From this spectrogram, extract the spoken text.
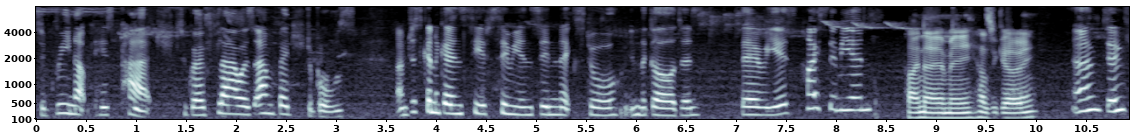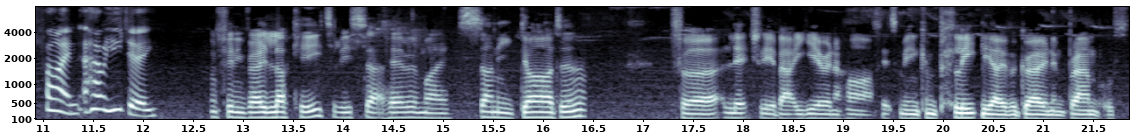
to green up his patch, to grow flowers and vegetables. I'm just going to go and see if Simeon's in next door in the garden. There he is. Hi, Simeon. Hi, Naomi. How's it going? I'm doing fine. How are you doing? I'm feeling very lucky to be sat here in my sunny garden for literally about a year and a half. It's been completely overgrown in brambles.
